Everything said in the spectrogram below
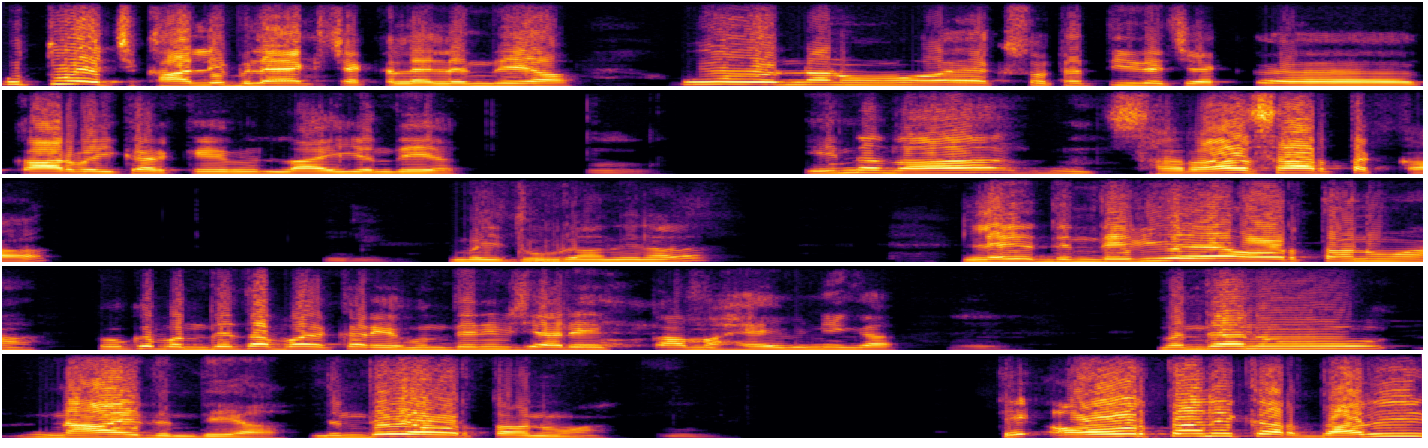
ਉਤੋਂ ਇਹ 'ਚ ਖਾਲੀ ਬਲੈਕ ਚੈੱਕ ਲੈ ਲੈਂਦੇ ਆ। ਉਹ ਉਹਨਾਂ ਨੂੰ 138 ਦੇ ਚੈੱਕ ਕਾਰਵਾਈ ਕਰਕੇ ਲਾਈ ਜਾਂਦੇ ਆ। ਇਹਨਾਂ ਦਾ ਸਰਾਸਰ ਧੱਕਾ ਮਜ਼ਦੂਰਾਂ ਦੇ ਨਾਲ। ਲੈ ਦਿੰਦੇ ਵੀ ਆ ਔਰਤਾਂ ਨੂੰ ਆ ਕਿਉਂਕਿ ਬੰਦੇ ਤਾਂ ਘਰੇ ਹੁੰਦੇ ਨਹੀਂ ਵਿਚਾਰੇ ਕੰਮ ਹੈ ਵੀ ਨਹੀਂਗਾ ਬੰਦਿਆਂ ਨੂੰ ਨਾ ਇਹ ਦਿੰਦੇ ਆ ਦਿੰਦੇ ਆ ਔਰਤਾਂ ਨੂੰ ਆ। ਤੇ ਔਰਤਾਂ ਨੇ ਘਰ ਦਾ ਵੀ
